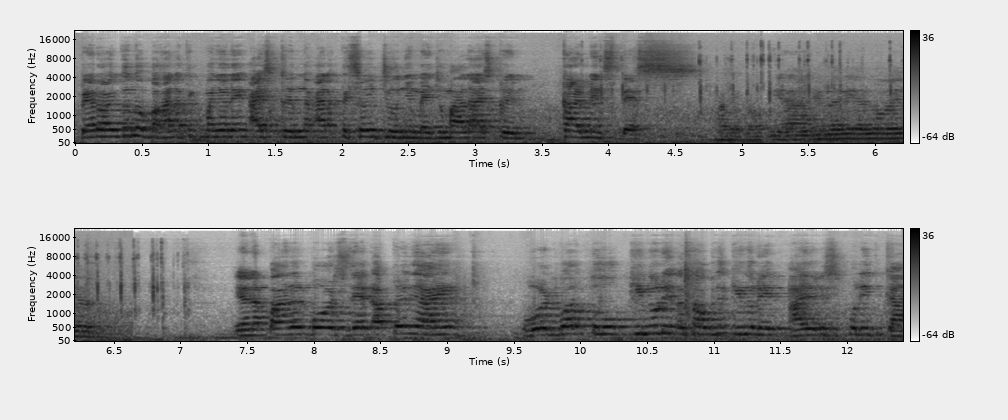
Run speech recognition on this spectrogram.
Pero I don't know, baka natikman nyo na yung ice cream ng anak ni Sir Jun, yung medyo mahal ice cream, Carmen's Best. Yan. ano ngayon? Yan ang panel boards. Then after niya, ay World War II, kinulit, ang tawag na kinulit, ayaw sa politika.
